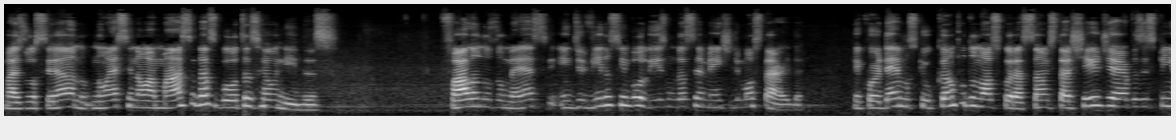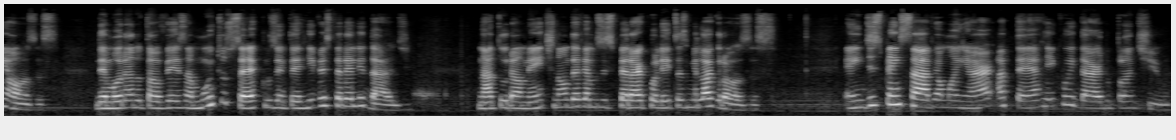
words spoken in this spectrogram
mas o oceano não é senão a massa das gotas reunidas. Fala-nos o mestre em divino simbolismo da semente de mostarda. Recordemos que o campo do nosso coração está cheio de ervas espinhosas demorando talvez há muitos séculos em terrível esterilidade. Naturalmente, não devemos esperar colheitas milagrosas. É indispensável amanhar a terra e cuidar do plantio.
